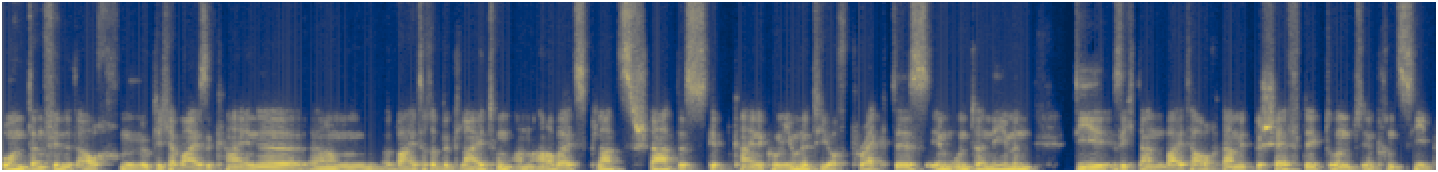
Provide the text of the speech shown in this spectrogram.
Und dann findet auch möglicherweise keine ähm, weitere Begleitung am Arbeitsplatz statt. Es gibt keine Community of Practice im Unternehmen, die sich dann weiter auch damit beschäftigt und im Prinzip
